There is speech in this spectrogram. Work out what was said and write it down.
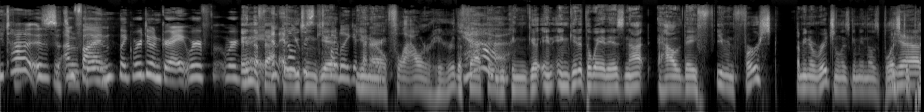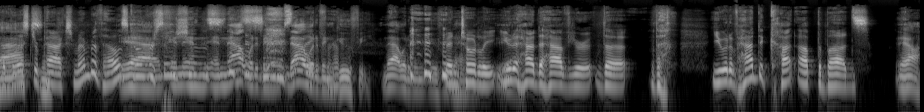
Utah is. It's I'm okay. fine. Like we're doing great. We're we're great. And the fact and that it'll you can just get, totally get you better. know, flour here, the fact that you can go and, and get it the way it is, not how they f- even first. I mean, originally it's gonna be in those blister yeah, packs. the blister and- packs. Remember those Yeah, and, conversations? and, and that would have been Seems that would have been goofy. That would have been goofy. been to have. totally. You'd have had to have your the the. You would have had to cut up the buds, Yeah.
